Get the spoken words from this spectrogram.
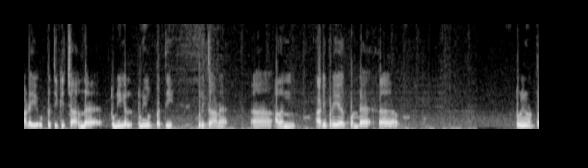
ஆடை உற்பத்திக்கு சார்ந்த துணிகள் துணி உற்பத்தி குறித்தான அதன் அடிப்படையாக கொண்ட தொழில்நுட்ப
